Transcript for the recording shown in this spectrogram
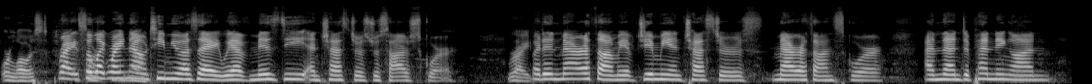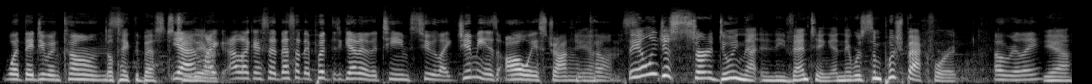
or lowest. right. So Or- like right now yeah. Team USA we have Misdee and Chester's dressage score. right. But in marathon, we have Jimmy and Chester's marathon score, and then depending on what they do in cones, they'll take the best. Yeah, like uh, like I said, that's how they put together the teams too. Like Jimmy is always strong in cones. They only just started doing that in eventing, and there was some pushback for it. oh, really? Yeah.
